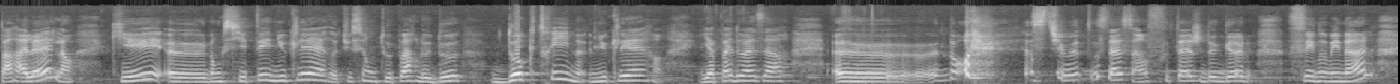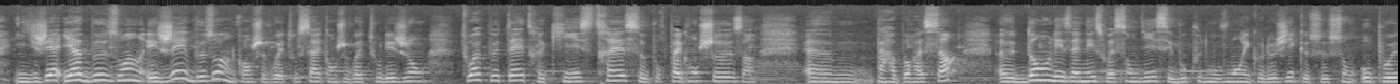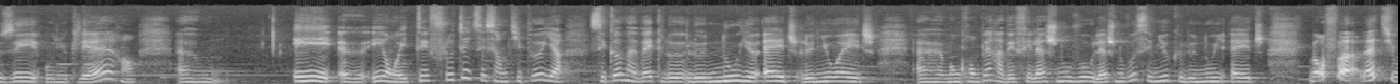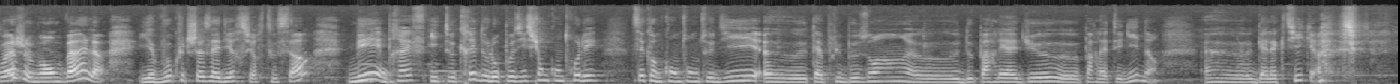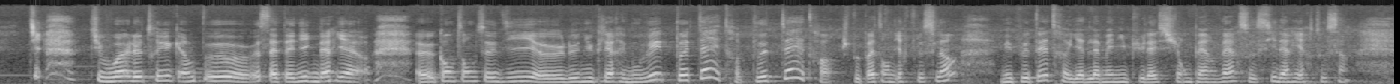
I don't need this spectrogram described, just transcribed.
parallèle qui est euh, l'anxiété nucléaire. Tu sais, on te parle de doctrine nucléaire, il n'y a pas de hasard. Euh, si tu veux, tout ça, c'est un foutage de gueule phénoménal. Il y a besoin, et j'ai besoin quand je vois tout ça, quand je vois tous les gens, toi peut-être qui stressent pour pas grand-chose euh, par rapport à ça. Euh, dans les années 70, et beaucoup de mouvements écologiques se sont opposés au nucléaire. Euh, euh, et, ont été flottés. Tu sais, c'est un petit peu, c'est comme avec le, New Age, le New Age. Euh, mon grand-père avait fait l'âge nouveau. L'âge nouveau, c'est mieux que le New Age. Mais enfin, là, tu vois, je m'emballe. Il y a beaucoup de choses à dire sur tout ça. Mais bref, il te crée de l'opposition contrôlée. C'est comme quand on te dit, euh, tu n'as plus besoin de parler à Dieu par la télé galactique. tu, vois le truc un peu euh, satanique derrière. Euh, quand on te dit euh, le nucléaire est mauvais, peut-être, peut-être, je ne peux pas t'en dire plus là, mais peut-être il y a de la manipulation perverse aussi derrière tout ça.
